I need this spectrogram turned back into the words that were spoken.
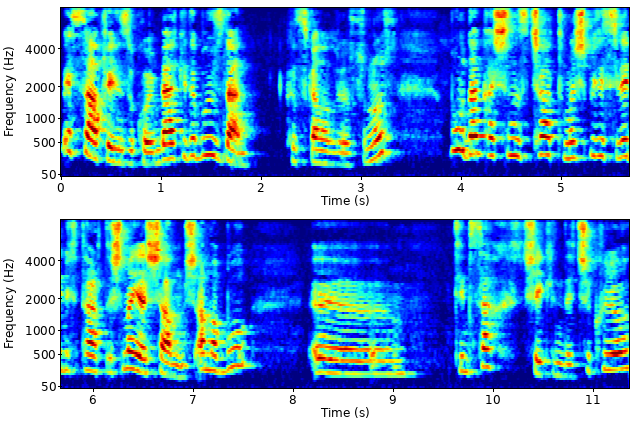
mesafenizi koyun. Belki de bu yüzden kıskanılıyorsunuz. Burada kaşınız çatmış, birisiyle bir tartışma yaşanmış ama bu e, timsah şeklinde çıkıyor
